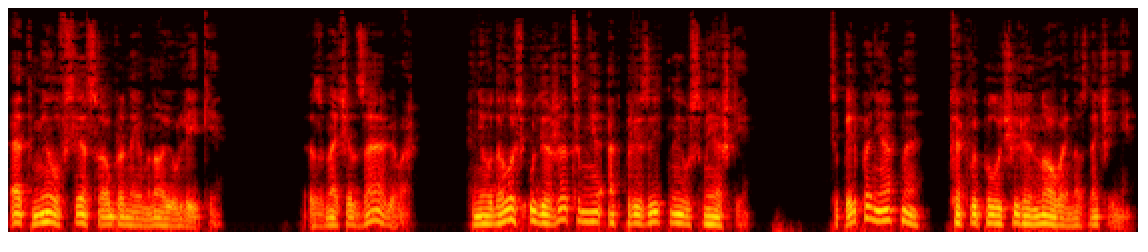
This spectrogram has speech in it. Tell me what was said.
отмел все собранные мною улики. Значит, заговор. Не удалось удержаться мне от презрительной усмешки. Теперь понятно, как вы получили новое назначение.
